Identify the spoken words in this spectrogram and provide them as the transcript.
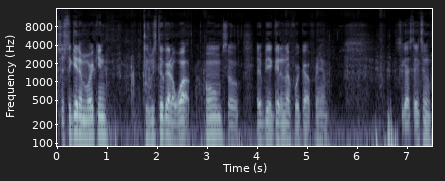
just to get him working because we still gotta walk home, so it'll be a good enough workout for him. So guys, stay tuned.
